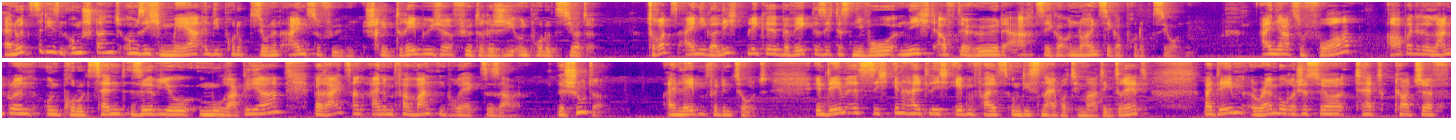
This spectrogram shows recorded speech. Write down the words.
Er nutzte diesen Umstand, um sich mehr in die Produktionen einzufügen, schrieb Drehbücher, führte Regie und produzierte. Trotz einiger Lichtblicke bewegte sich das Niveau nicht auf der Höhe der 80er und 90er Produktionen. Ein Jahr zuvor arbeitete Landgren und Produzent Silvio Muraglia bereits an einem verwandten Projekt zusammen. The Shooter, ein Leben für den Tod, in dem es sich inhaltlich ebenfalls um die Sniper-Thematik dreht, bei dem Rambo-Regisseur Ted Kotcheff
